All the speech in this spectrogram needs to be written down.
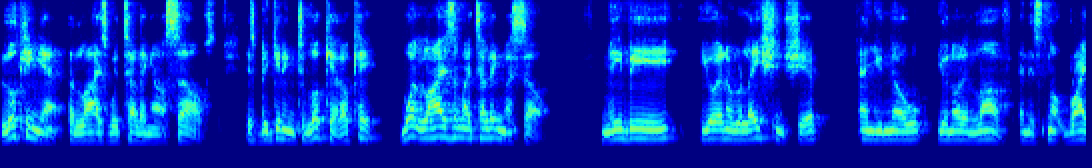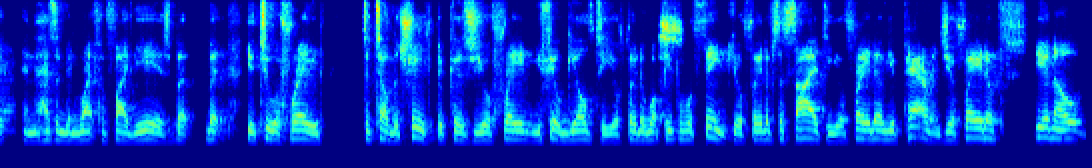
looking at the lies we're telling ourselves, is beginning to look at, okay, what lies am I telling myself? Maybe you're in a relationship and you know you're not in love and it's not right and it hasn't been right for five years, but but you're too afraid to tell the truth because you're afraid you feel guilty you're afraid of what people will think you're afraid of society you're afraid of your parents you're afraid of you know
